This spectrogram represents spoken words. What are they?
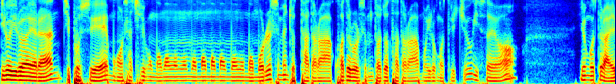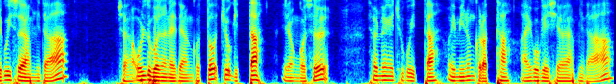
이러이러한 지포스의 뭐 470 뭐뭐뭐뭐뭐뭐뭐뭐뭐를 쓰면 좋다더라 쿼드로를 쓰면 더 좋다더라 뭐 이런 것들이 쭉 있어요 이런 것들을 알고 있어야 합니다. 자 올드 버전에 대한 것도 쭉 있다. 이런 것을 설명해 주고 있다. 의미는 그렇다. 알고 계셔야 합니다.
